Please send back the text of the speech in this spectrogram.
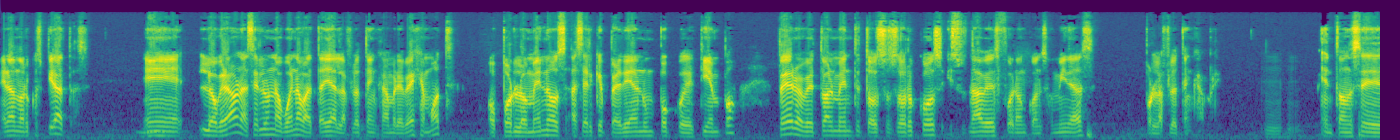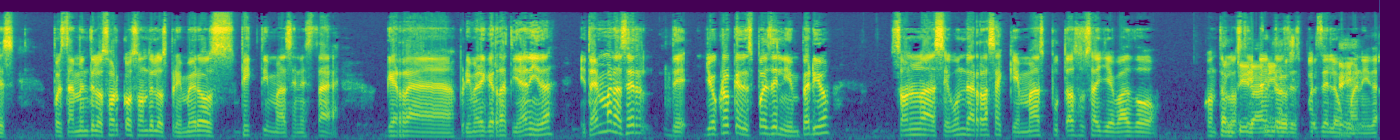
eran orcos piratas. Eh, lograron hacerle una buena batalla a la flota enjambre Behemoth, o por lo menos hacer que perdieran un poco de tiempo, pero eventualmente todos sus orcos y sus naves fueron consumidas por la flota enjambre. Entonces, pues también de los orcos son de los primeros víctimas en esta guerra, primera guerra tiránida. Y también van a ser, de, yo creo que después del imperio, son la segunda raza que más putazos ha llevado contra los tiránidos después de la humanidad.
